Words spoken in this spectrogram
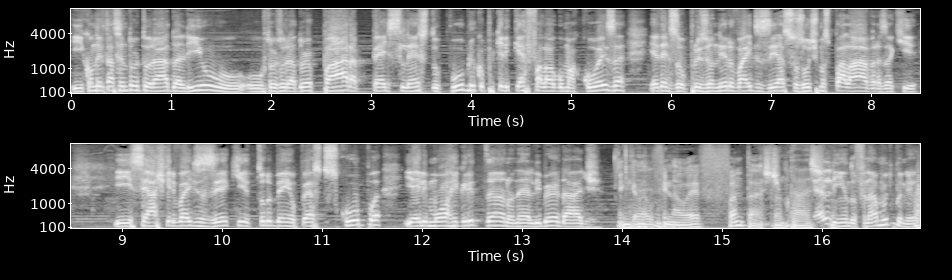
E quando ele está sendo torturado ali, o, o torturador para, pede silêncio do público porque ele quer falar alguma coisa. E ele diz: o prisioneiro vai dizer as suas últimas palavras aqui. E você acha que ele vai dizer que tudo bem, eu peço desculpa. E aí ele morre gritando, né? Liberdade. Aquela, o final é fantástico. Fantástico. É lindo, o final é muito bonito.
